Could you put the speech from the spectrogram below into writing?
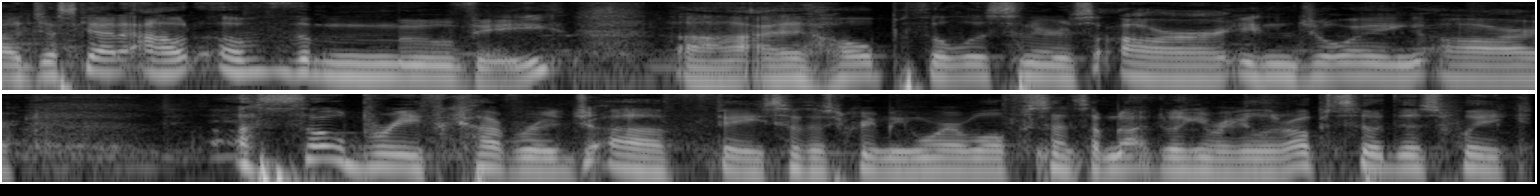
Uh, just got out of the movie. Uh, I hope the listeners are enjoying our uh, so brief coverage of Face of the Screaming Werewolf since I'm not doing a regular episode this week.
